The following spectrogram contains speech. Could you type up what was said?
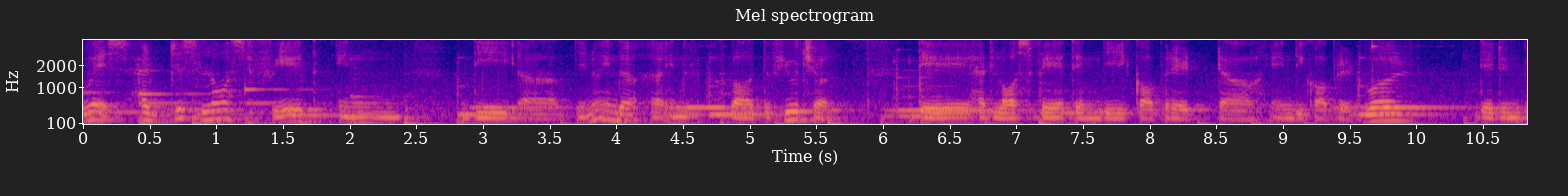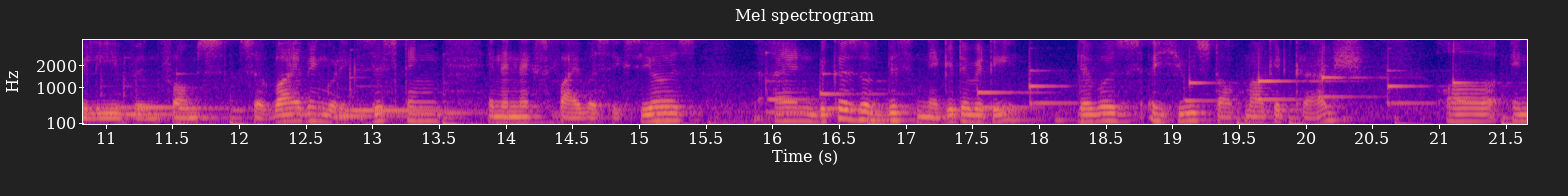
US had just lost faith in the uh, you know in the uh, in the, about the future. They had lost faith in the corporate uh, in the corporate world. They didn't believe in firms surviving or existing in the next five or six years, and because of this negativity, there was a huge stock market crash uh, in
